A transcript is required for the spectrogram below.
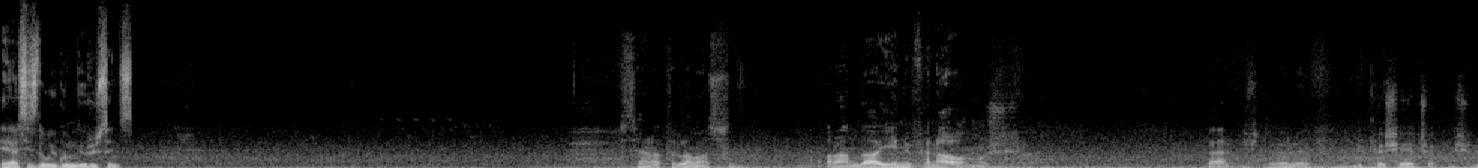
Eğer siz de uygun görürseniz. Sen hatırlamazsın. Aran daha yeni fena olmuş. Ben işte öyle bir köşeye çökmüşüm.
